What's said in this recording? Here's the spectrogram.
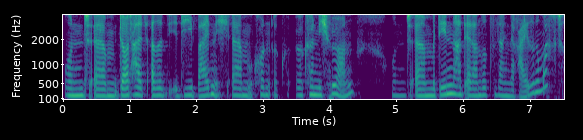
und ähm, dort halt, also die, beiden ich, ähm, kon, äh, können nicht hören. Und ähm, mit denen hat er dann sozusagen eine Reise gemacht.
